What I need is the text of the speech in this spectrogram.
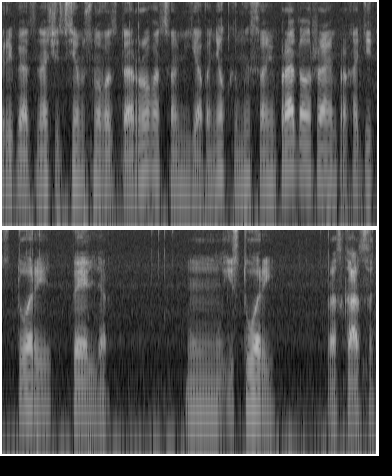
Ребят, значит, всем снова здорово, с вами я, Ванек, и мы с вами продолжаем проходить Story Teller. Ну, истории рассказывать.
